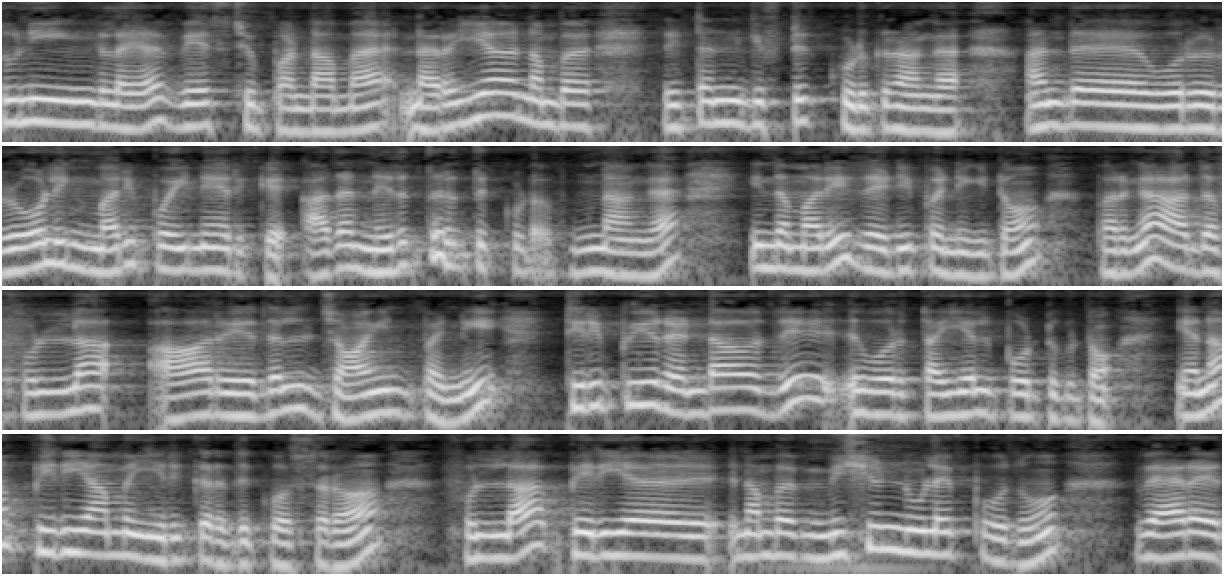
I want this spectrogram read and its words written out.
துணிங்களை வேஸ்ட்டு பண்ணாமல் நிறைய நம்ம ரிட்டன் கிஃப்ட்டு கொடுக்குறாங்க. அந்த ஒரு ரோலிங் மாதிரி போயினே இருக்குது அதை நிறுத்துறதுக்கு கூட நாங்கள் இந்த மாதிரி ரெடி பண்ணிக்கிட்டோம். பாருங்கள் அதை ஃபுல்லாக ஆறு இதழ் ஜாயின் பண்ணி திருப்பியும் ரெண்டாவது ஒரு தையல் போட்டுக்கிட்டோம். ஏன்னா பிரியாமல் இருக்கிறதுக்கோசரம் ஃபுல்லாக பெரிய நம்ம மிஷின் நூலே போதும். வேறு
